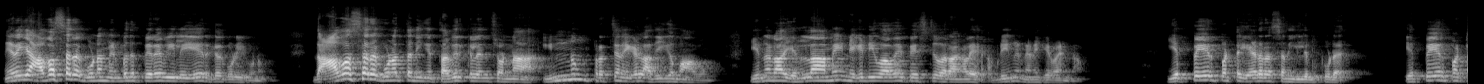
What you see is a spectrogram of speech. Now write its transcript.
நிறைய அவசர குணம் என்பது பிறவியிலேயே இருக்கக்கூடிய குணம். இந்த அவசர குணத்தை நீங்க தவிர்க்கலன்னு சொன்னா இன்னும் பிரச்சனைகள் அதிகமாகும். என்னடா எல்லாமே நெகட்டிவாவே பேசிட்டு வராங்களே அப்படின்னு நினைக்க வேண்டாம். எப்பேற்பட்ட ஏழரை சனியிலும் கூட எப்பேற்பட்ட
